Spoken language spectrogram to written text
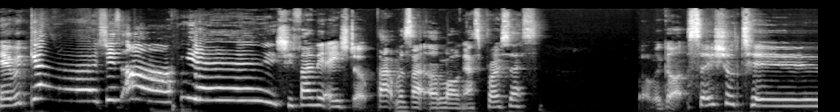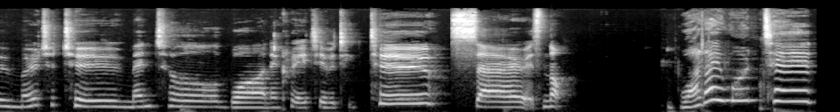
Here we go! She's off! Yay! She finally aged up. That was like, a long ass process. Well, we got social 2, motor 2, mental 1, and creativity 2. So it's not what I wanted,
